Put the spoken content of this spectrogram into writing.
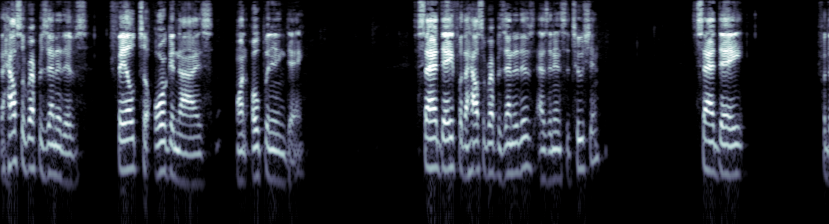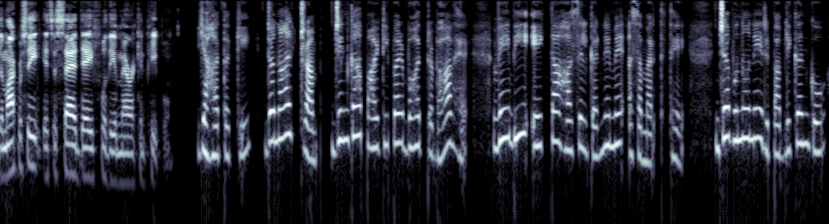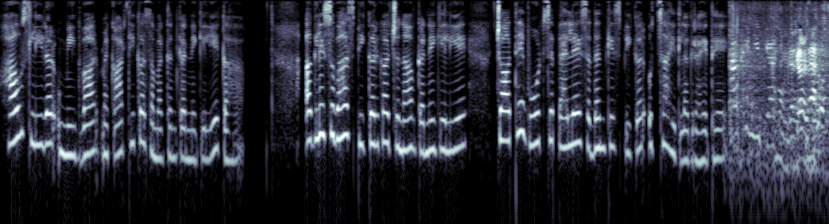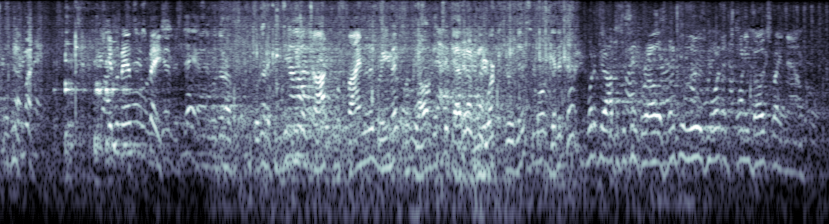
the House of Representatives failed to organize on opening day. It's a sad day for the House of Representatives as an institution. Sad day for democracy. It's a sad day for the American people. यहाँ तक कि Donald Trump जिनका party पर बहुत प्रभाव है वे भी एकता हासिल करने में असमर्थ थे जब उन्होंने रिपब्लिकन को हाउस लीडर उम्मीदवार मैकार्थी का समर्थन करने के लिए कहा अगली सुबह स्पीकर का चुनाव करने के लिए चौथे वोट से पहले सदन के स्पीकर उत्साहित लग रहे थे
